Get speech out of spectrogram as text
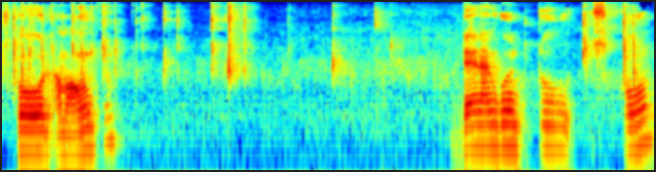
Score amount. Then I'm going to score.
